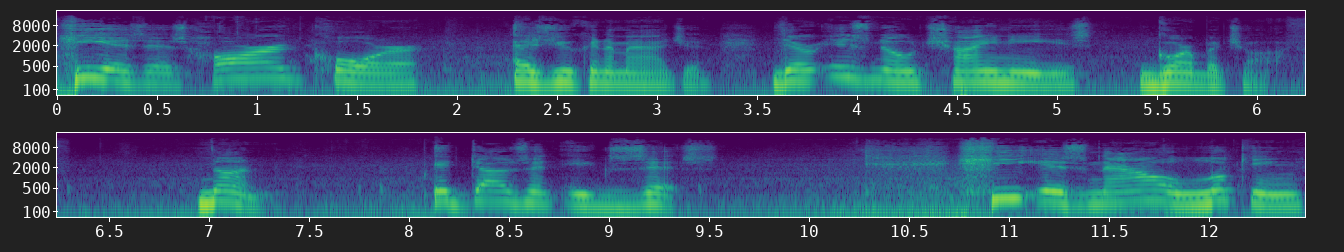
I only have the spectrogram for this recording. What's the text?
He is as hardcore as you can imagine. There is no Chinese Gorbachev. None. It doesn't exist. He is now looking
